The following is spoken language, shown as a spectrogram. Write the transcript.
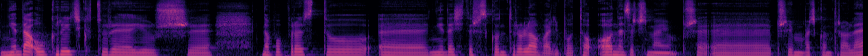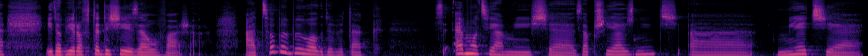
nie da ukryć, które już y, no po prostu e, nie da się też skontrolować, bo to one zaczynają e, przejmować kontrolę i dopiero wtedy się je zauważa. A co by było, gdyby tak z emocjami się zaprzyjaźnić, mieć je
